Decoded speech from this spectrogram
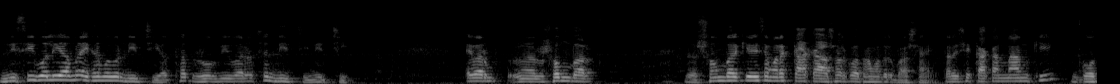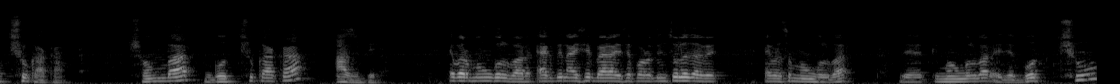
নিচি বলি আমরা, এখানে বলব নিচি অর্থাৎ রবিবার হচ্ছে নিচি নিচি এবার সোমবার সোমবার কি হয়েছে? আমার কাকা আসার কথা আমাদের বাসায়। তাহলে সেই কাকার নাম কি? গচ্ছু কাকা। সোমবার গচ্ছু কাকা আসবে। এবার মঙ্গলবার, একদিন আইসে বেড়াইছে পরের দিন চলে যাবে। এবার হচ্ছে মঙ্গলবার। যে কি মঙ্গলবার? এই যে গচ্ছু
